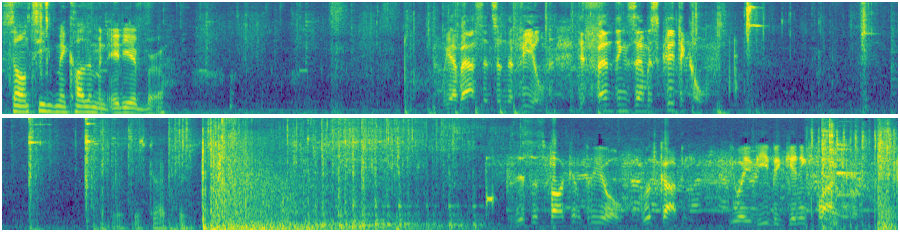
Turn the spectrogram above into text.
Some team may call him an idiot, bro. We have assets in the field. Defending them is critical. This guy This is Falcon 3-0. Good copy. UAV beginning flyover.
